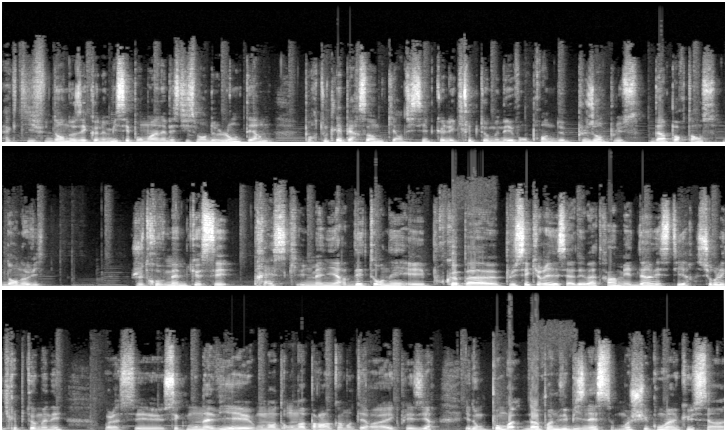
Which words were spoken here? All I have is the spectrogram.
actifs dans nos économies. C'est pour moi un investissement de long terme pour toutes les personnes qui anticipent que les crypto-monnaies vont prendre de plus en plus d'importance dans nos vies. Je trouve même que c'est presque une manière détournée et pourquoi pas euh, plus sécurisée, c'est à débattre, hein, mais d'investir sur les crypto-monnaies. Voilà, c'est que mon avis et on en, parle en commentaire avec plaisir. Et donc pour moi, d'un point de vue business, moi je suis convaincu, ça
